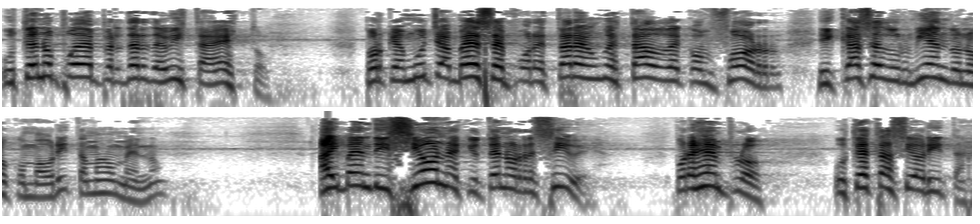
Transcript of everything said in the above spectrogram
Usted no puede perder de vista esto, porque muchas veces por estar en un estado de confort y casi durmiéndonos, como ahorita más o menos, hay bendiciones que usted no recibe. Por ejemplo, usted está así ahorita.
